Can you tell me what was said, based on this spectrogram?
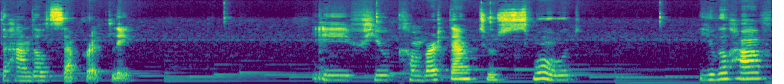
the handles separately. If you convert them to smooth you will have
